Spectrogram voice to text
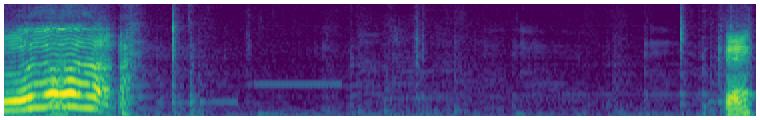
Ah! Okay.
